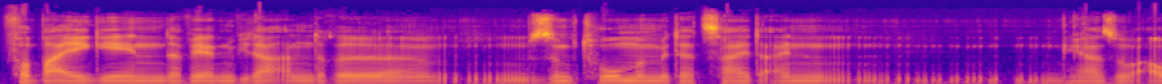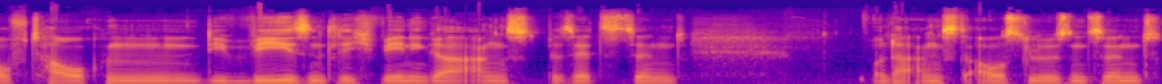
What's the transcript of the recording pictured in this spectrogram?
vorbeigehen, da werden wieder andere Symptome mit der Zeit ein, ja, so auftauchen, die wesentlich weniger angstbesetzt sind oder angstauslösend sind.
